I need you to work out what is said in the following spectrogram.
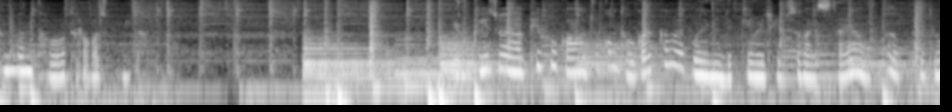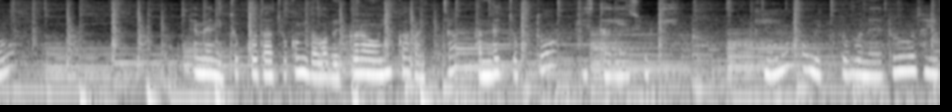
한 번 더 들어가 줍니다. 이렇게 해줘야 피부가 조금 더 깔끔해 보이는 느낌을 줄 수가 있어요. 코 옆에도 하면 이쪽보다 조금 더 매끄러운 효과가 있죠? 반대쪽도 비슷하게 해줄게요. 이렇게 코 밑부분에도 살짝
